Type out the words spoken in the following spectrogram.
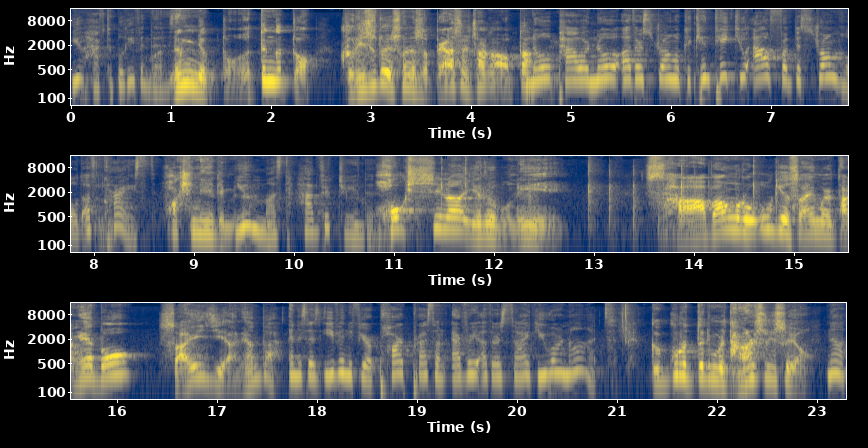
You have to believe in this. 능력도 어떤 것도 그리스도의 손에서 빼앗을 자가 없다. No power, no other stronghold can take you out from the stronghold of Christ. 확신해야 됩니다. You must have victory in this. 혹시나 여러분이 사방으로 우겨 쌓임을 당해도 쌓이지 아니한다. And it says, even if you're hard pressed on every other side, you are not. 거꾸로 뜨림을 당할 수 있어요. Now,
